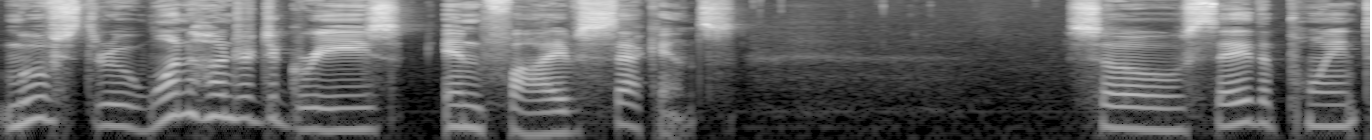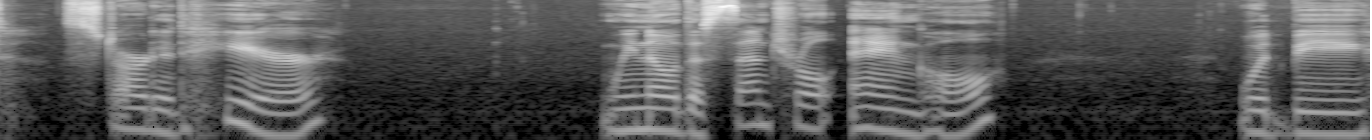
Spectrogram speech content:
moves through 100 degrees in 5 seconds. So say the point started here. We know the central angle would be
